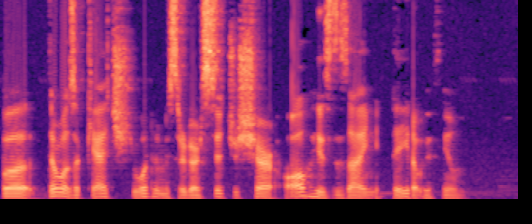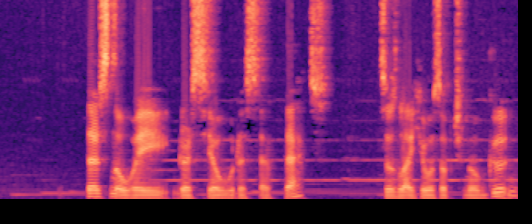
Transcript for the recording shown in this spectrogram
But there was a catch, he wanted Mr. Garcia to share all his design data with him. There's no way Garcia would accept that. Seems like he was up to no good.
